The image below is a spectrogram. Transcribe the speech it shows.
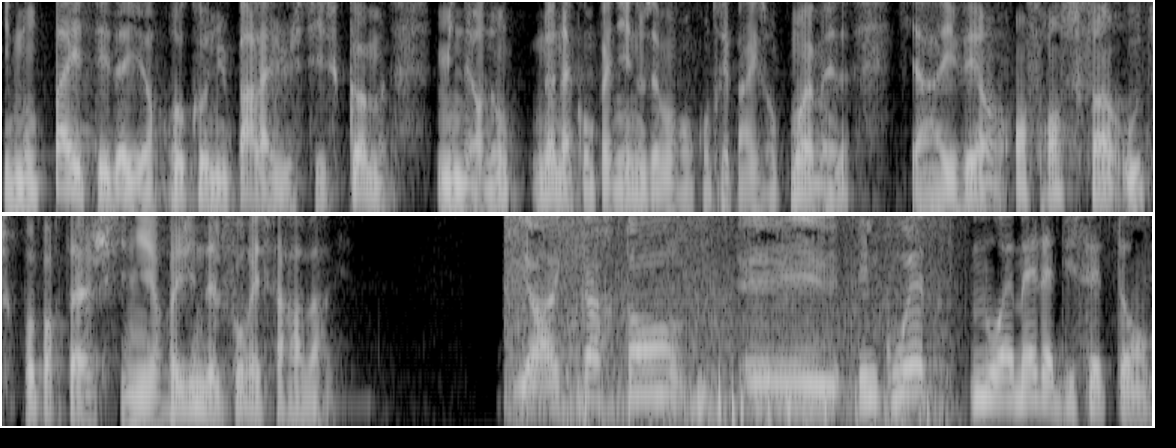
Ils n'ont pas été d'ailleurs reconnus par la justice comme mineurs non, accompagnés. Nous avons rencontré par exemple Mohamed qui est arrivé en, France fin août. Reportage signé Régine Delfour et Sarah Varnier. Il y a un carton et une couette. Mohamed a 17 ans.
